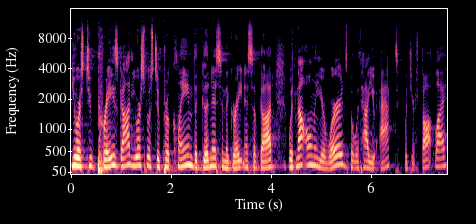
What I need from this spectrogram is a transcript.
you are to praise God, you are supposed to proclaim the goodness and the greatness of God with not only your words, but with how you act, with your thought life,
